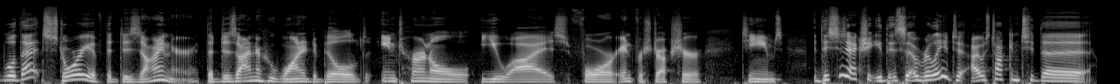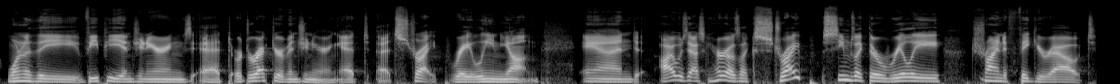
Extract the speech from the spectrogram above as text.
Well, that story of the designer, the designer who wanted to build internal UIs for infrastructure teams, this is actually this is related to. I was talking to the one of the VP engineering's at or director of engineering at at Stripe, Raylene Yung, and I was asking her. I was like, Stripe seems like they're really trying to figure out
